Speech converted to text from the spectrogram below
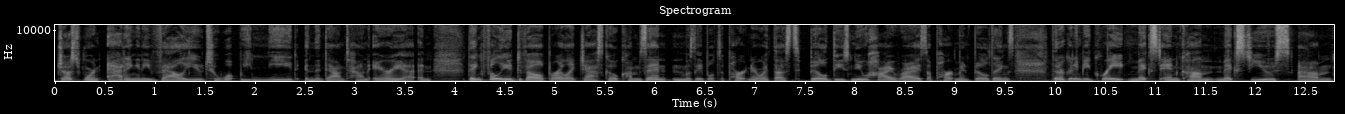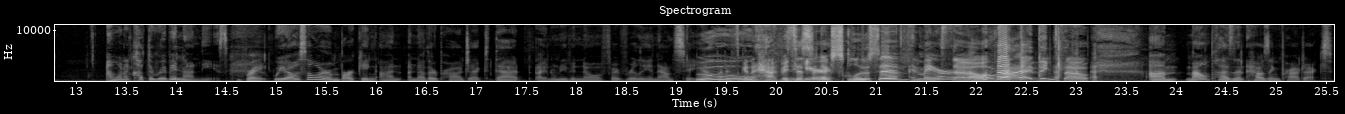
just weren't adding any value to what we need in the downtown area. And thankfully, a developer like Jasco comes in and was able to partner with us to build these new high-rise apartment buildings that are going to be great, mixed income, mixed use. Um, I want to cut the ribbon on these. Right. We also are embarking on another project that I don't even know if I've really announced it yet, but it's going to happen Is this here. an exclusive, I Mayor? think so. All right. I think so. Um, Mount Pleasant Housing Project.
